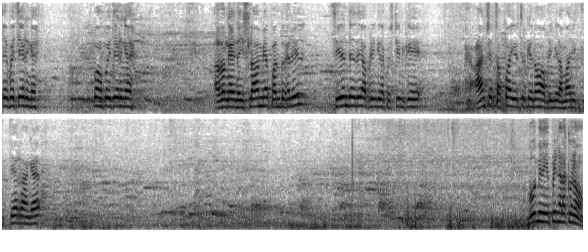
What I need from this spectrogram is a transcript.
சரி போய் தேடுங்க. போங்க போய் தேடுங்க. அவங்க இந்த இஸ்லாமிய பண்புகளில் சிறந்தது அப்படிங்கிற கொஸ்டினுக்கு ஆன்சர் தப்பாக எடுத்திருக்கணும் அப்படிங்கிற மாதிரி தேடுறாங்க. பூமியில் எப்படி நடக்கணும்?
